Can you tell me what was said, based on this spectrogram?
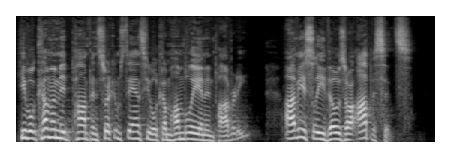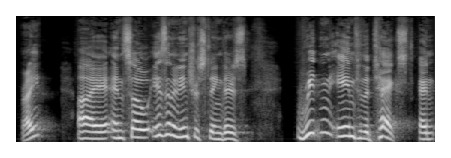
he will come amid pomp and circumstance, he will come humbly and in poverty. Obviously, those are opposites, right? Uh, and so, isn't it interesting? There's written into the text and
